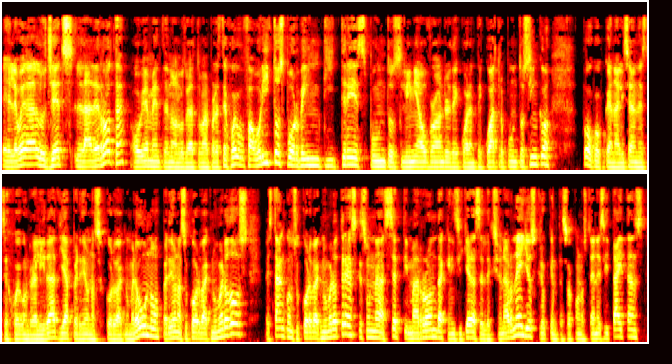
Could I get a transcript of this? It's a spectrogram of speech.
Eh, le voy a dar a los Jets la derrota. Obviamente no los voy a tomar para este juego. Favoritos por 23 puntos. Línea over-under de 44.5 poco que analizar en este juego en realidad. Ya perdieron a su quarterback número uno, perdieron a su quarterback número dos, están con su quarterback número tres, que es una séptima ronda que ni siquiera seleccionaron ellos. Creo que empezó con los Tennessee Titans.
